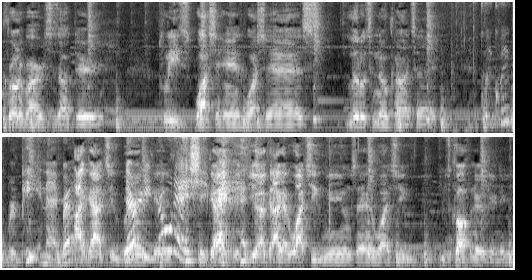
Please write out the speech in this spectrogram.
Coronavirus is out there. Please wash your hands, wash your ass. Little to no contact. quick, quick, repeating that, bro. I got you, bro. They already know that shit, gotta- you- I, I gotta watch you, man. You know what I'm saying? Watch you. You was coughing earlier, nigga.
